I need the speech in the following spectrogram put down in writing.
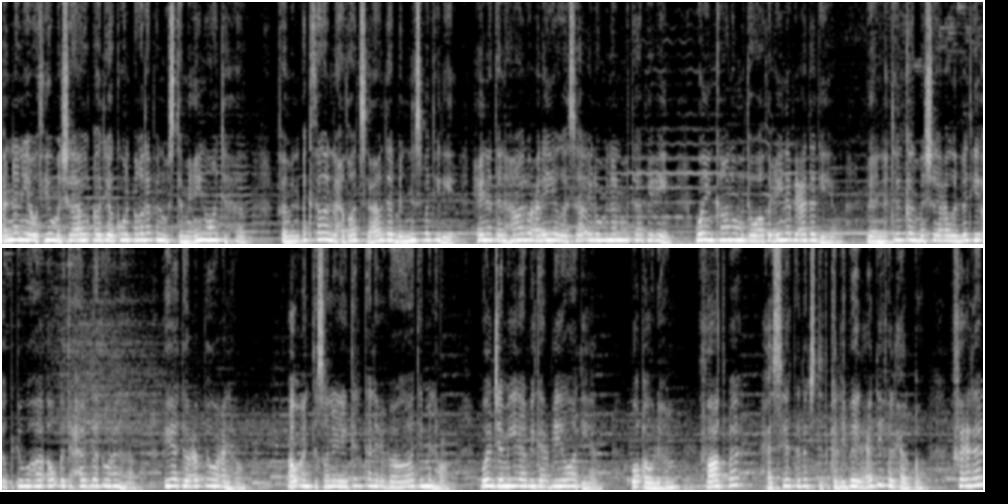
أنني أثير مشاعر قد يكون أغلب المستمعين واجهها فمن أكثر اللحظات سعادة بالنسبة لي حين تنهال علي رسائل من المتابعين وإن كانوا متواضعين بعددهم بأن تلك المشاعر التي أكتبها أو أتحدث عنها هي تعبر عنهم أو أن تصلني تلك العبارات منهم والجميلة بتعبيراتهم. وقولهم فاطمة حسيت لك تتكلمين عني في الحلقة. فعلا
